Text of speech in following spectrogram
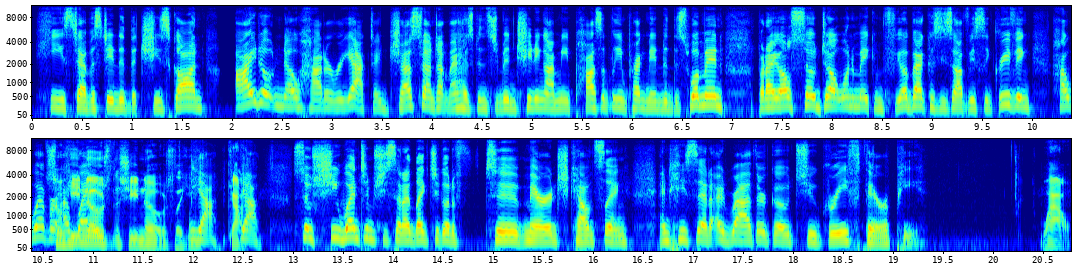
He's devastated that she's gone. I don't know how to react. I just found out my husband's been cheating on me, possibly impregnated this woman, but I also don't want to make him feel bad because he's obviously grieving. However, So I he went- knows that she knows. Like, yeah, yeah. It. So she went to him. She said, "I'd like to go to to marriage counseling," and he said, "I'd rather go to grief therapy." Wow.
